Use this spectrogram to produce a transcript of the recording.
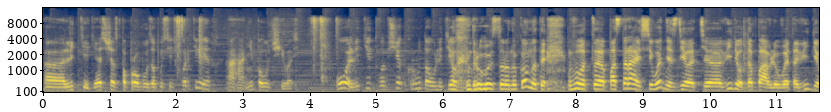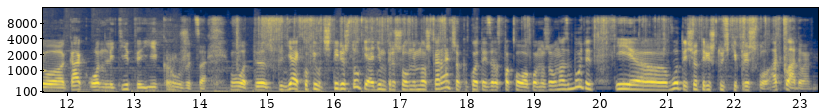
э, лететь. Я сейчас попробую запустить в квартире. Ага, не получилось. О, летит вообще круто, улетел в другую сторону комнаты. Вот, э, постараюсь сегодня сделать э, видео, добавлю в это видео, как он летит и кружится. Вот, э, я купил 4 штуки, один пришел немножко раньше, в какой-то из распаковок он уже у нас будет. И вот еще 3 штучки пришло. Откладываем.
